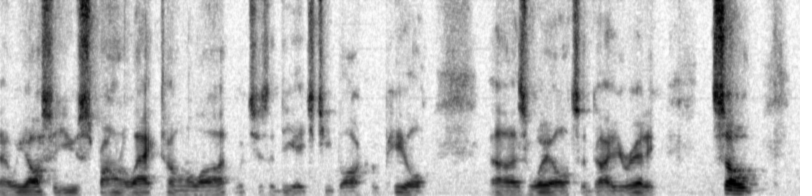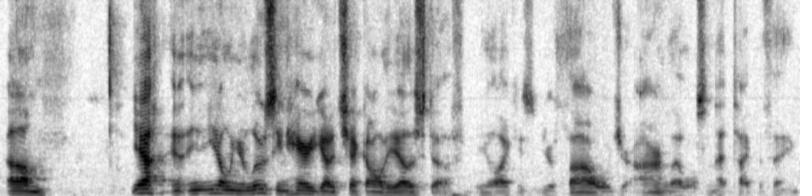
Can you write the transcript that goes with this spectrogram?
Uh, we also use spironolactone a lot, which is a DHT blocker pill uh, as well. It's a diuretic. So, um, yeah, and, and, you know when you're losing hair, you got to check all the other stuff, you know, like your thyroid, your iron levels, and that type of thing.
